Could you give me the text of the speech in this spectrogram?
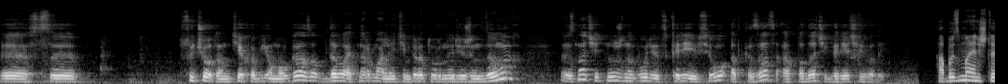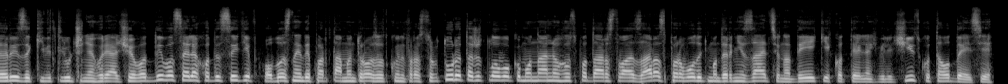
э, с, с учетом тех объемов газа давать нормальный температурный режим в домах, э, значит нужно будет, скорее всего, отказаться от подачи горячей воды. Аби зменшити ризики відключення гарячої води в оселях одеситів, обласний департамент розвитку інфраструктури та житлово-комунального господарства зараз проводить модернізацію на деяких котельнях в Іллічівську та Одесі.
